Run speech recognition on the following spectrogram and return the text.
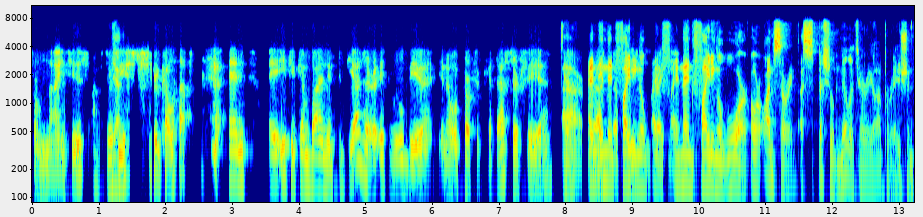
from 90s after yeah. the collapse, and if you combine it together, it will be a, you know a perfect catastrophe. Uh, yeah. and, and then fighting a right and then fighting a war, or I'm sorry, a special military operation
